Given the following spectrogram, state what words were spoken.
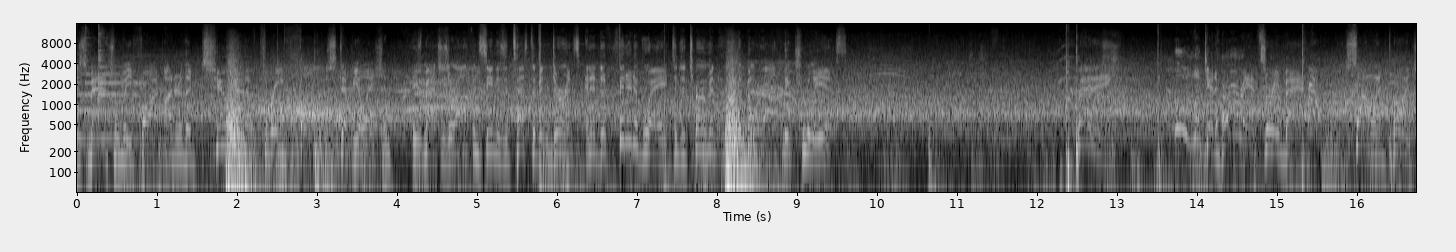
This match will be fought under the two out of three fall stipulation. These matches are often seen as a test of endurance and a definitive way to determine who the better athlete truly is. Bang! Ooh, look at her answering back. Solid punch.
